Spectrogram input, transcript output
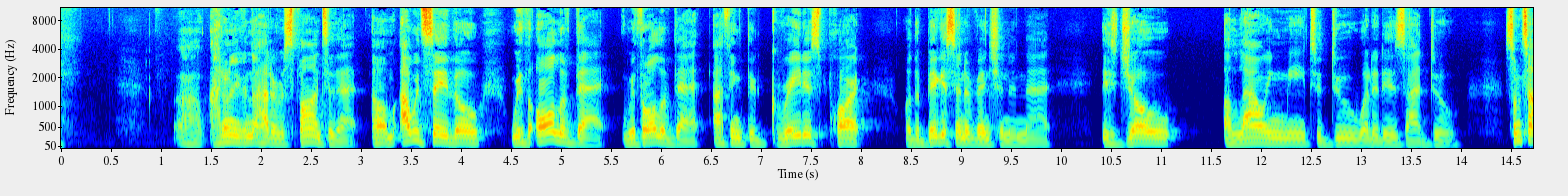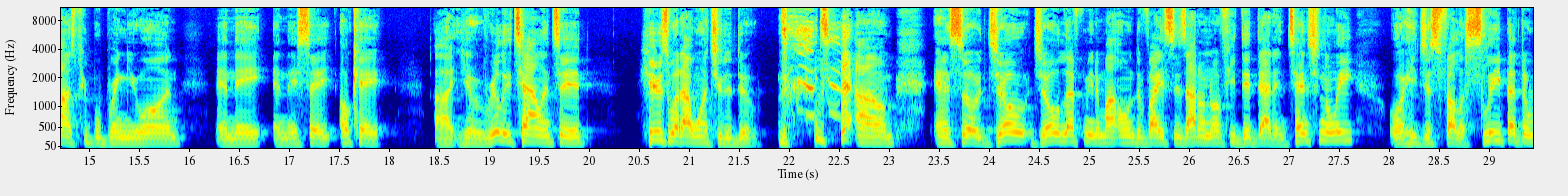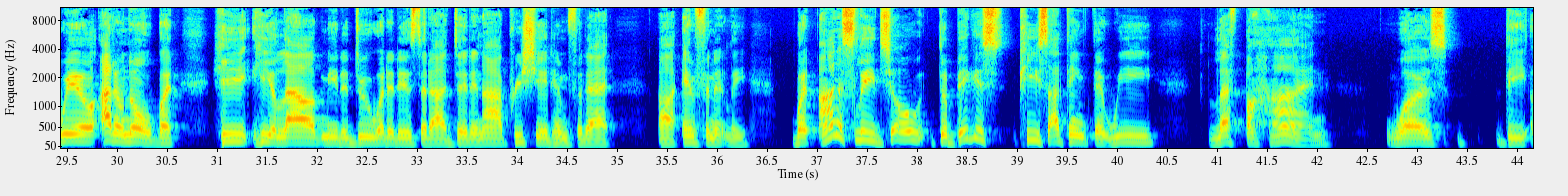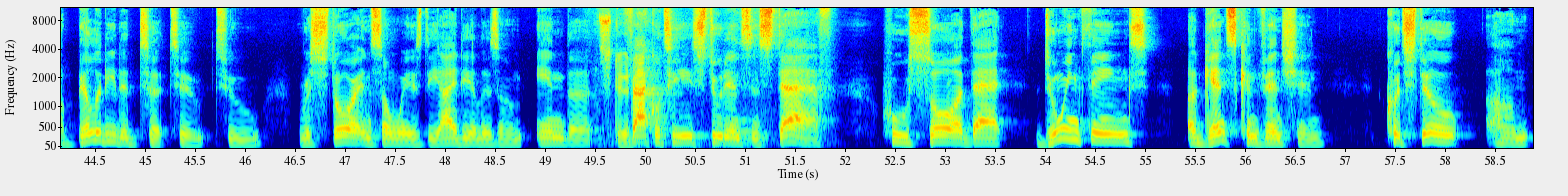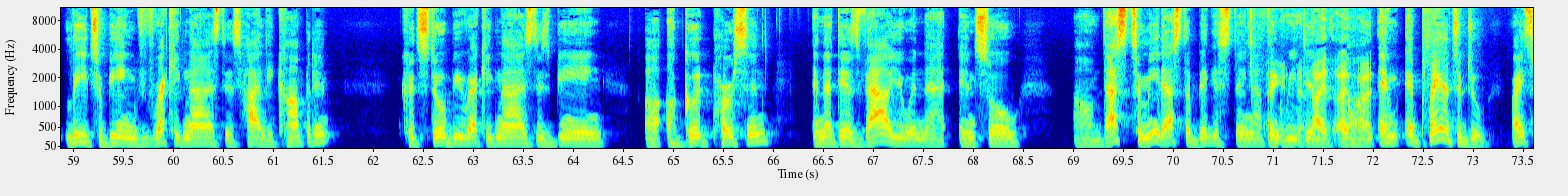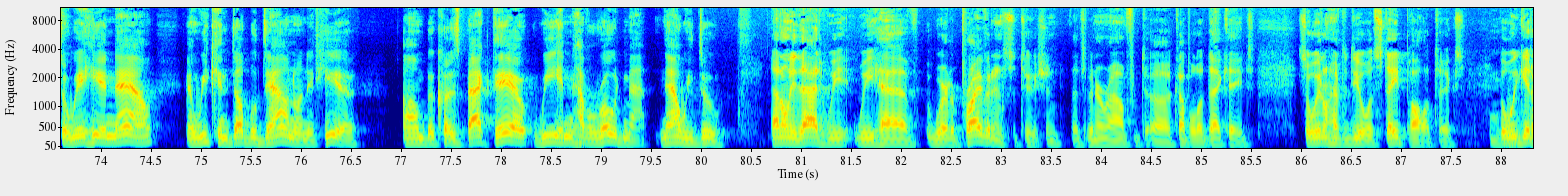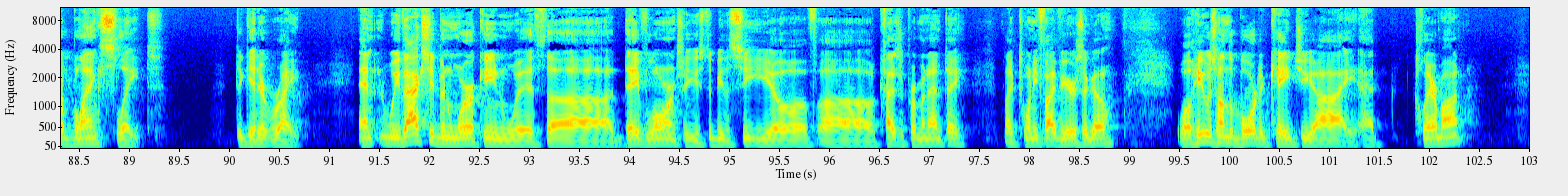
Uh, I don't even know how to respond to that. Um, I would say, though, with all of that, with all of that, I think the greatest part or the biggest intervention in that is Joe allowing me to do what it is I do. Sometimes people bring you on and they and they say, "Okay, uh, you're really talented. Here's what I want you to do." um, and so Joe Joe left me to my own devices. I don't know if he did that intentionally or he just fell asleep at the wheel. I don't know, but he he allowed me to do what it is that I did, and I appreciate him for that uh, infinitely. But honestly, Joe, the biggest piece I think that we left behind was the ability to to to, to restore in some ways the idealism in the Student. faculty, students, and staff who saw that doing things against convention could still um, lead to being recognized as highly competent, could still be recognized as being uh, a good person, and that there's value in that. And so um, that's to me, that's the biggest thing I think we did I- I- um, I- and, and plan to do, right? So we're here now and we can double down on it here um, because back there we didn't have a roadmap. Now we do. Not only that, we, we have, we're at a private institution that's been around for uh, a couple of decades, so we don't have to deal with state politics, but we get a blank slate to get it right. And we've actually been working with uh, Dave Lawrence, who used to be the CEO of uh, Kaiser Permanente like 25 years ago. Well, he was on the board at KGI at Claremont,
